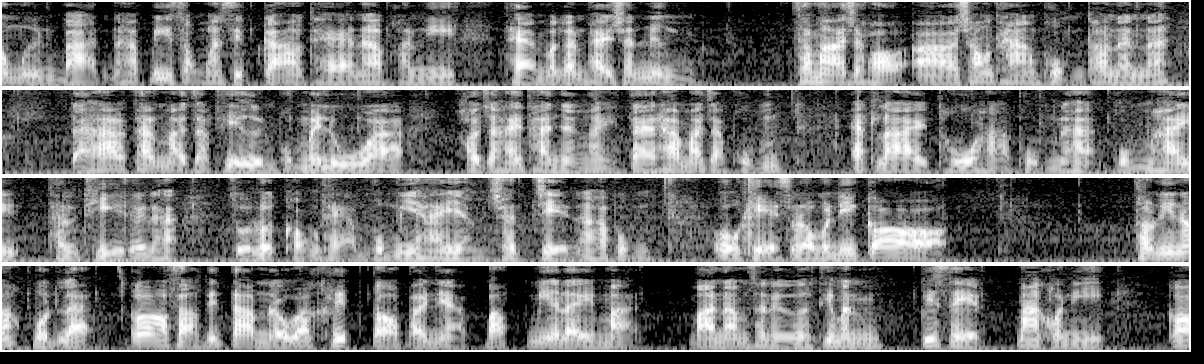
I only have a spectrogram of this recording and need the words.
90,000 บาทนะครับปี 2019 แท้นะครับคันนี้แถมประกันภัยชั้นหนึ่งถ้ามาเฉพาะาช่องทางผมเท่านั้นนะแต่ถ้าท่านมาจากที่อื่นผมไม่รู้ว่าเขาจะให้ท่านยังไง แต่ถ้ามาจากผมแอดไลน์โทรหาผมนะฮะ ผมให้ทันทีเลยนะฮะ ส่วนลดของแถมผมมีให้อย่างชัดเจนนะครับผม โอเคสำหรับวันนี้ก็ ท่านี้เนาะหมดแล้วก็ฝากติดตามหน่อยว่าคลิปต่อไปเนี่ยปั๊บมีอะไรมามานำเสนอที่มันพิเศษมากกว่านี้ ก็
